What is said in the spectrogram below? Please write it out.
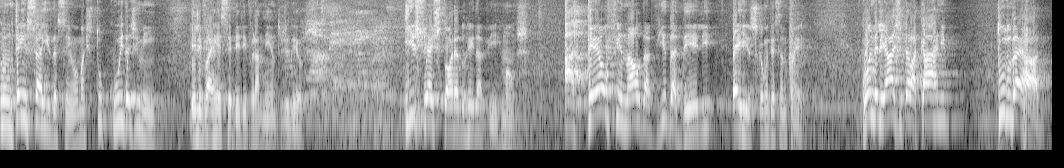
não tenho saída, Senhor, mas tu cuidas de mim, ele vai receber livramento de Deus. Isso é a história do rei Davi, irmãos. Até o final da vida dele, é isso que está acontecendo com ele. Quando ele age pela carne, tudo dá errado.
